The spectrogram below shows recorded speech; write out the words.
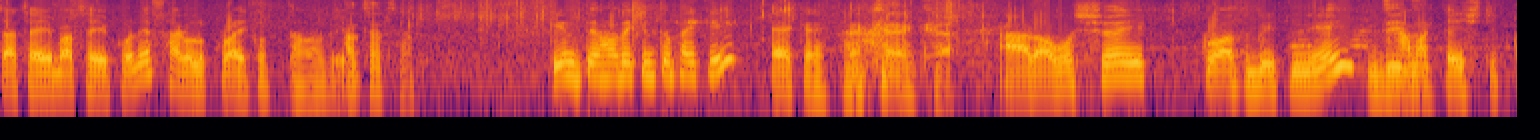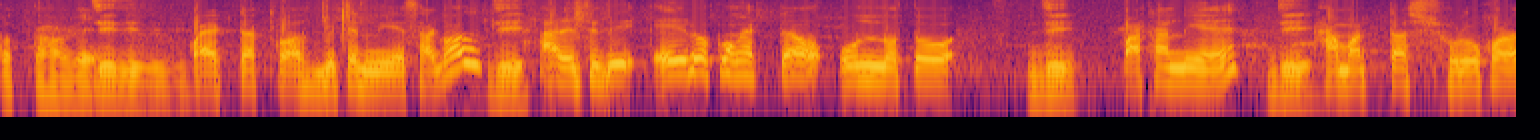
যাচাই বাছাই করে ছাগল ক্রয় করতে হবে। আচ্ছা আচ্ছা। কিনতে হবে কিন্তু ভাই কি? একা একা। একা একা। আর অবশ্যই ক্রস বিট নিয়েই। আমারটা স্টিট করতে হবে। জি জি জি কয়েকটা ক্রস বিটের নিয়ে ছাগল। জি। আর যদি এইরকম একটা উন্নত জি। পাঠা নিয়ে জি। খামারটা শুরু করা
